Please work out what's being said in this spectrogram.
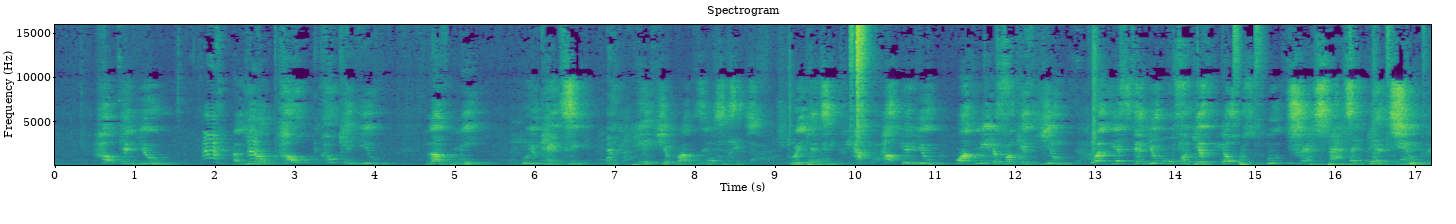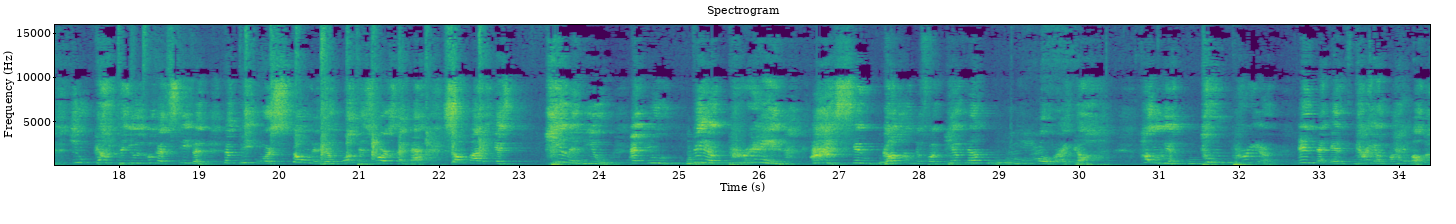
how can you, ah. uh, you know, how, how can you love me who you can't see and hate your brothers and sisters you? How, how can you want me to forgive you, but yet still you won't forgive those who trespass against you? You got to use, look at Stephen. The people were stoning him. What is worse than that? Somebody is killing you and you there praying, asking God to forgive them. Oh my God. Hallelujah. To prayer in the entire Bible.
